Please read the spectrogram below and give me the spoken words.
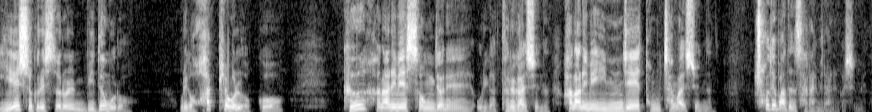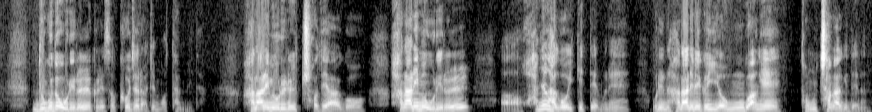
예수 그리스도를 믿음으로 우리가 화평을 얻고 그 하나님의 성전에 우리가 들어갈 수 있는 하나님의 임재에 동참할 수 있는 초대받은 사람이라는 것입니다. 누구도 우리를 그래서 거절하지 못합니다. 하나님이 우리를 초대하고 하나님이 우리를 어, 환영하고 있기 때문에 우리는 하나님의 그 영광에 동참하게 되는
